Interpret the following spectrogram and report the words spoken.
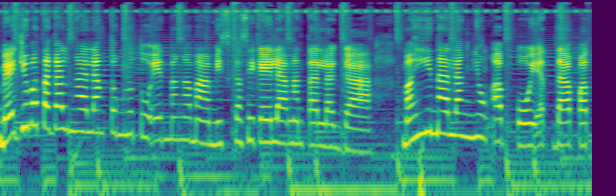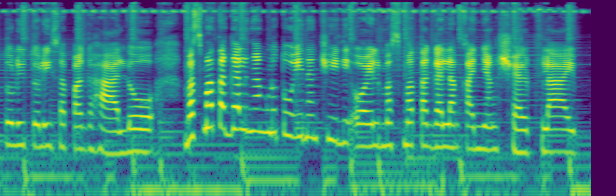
Medyo matagal nga lang tong lutuin mga mamis kasi kailangan talaga mahina lang yung apoy at dapat tuloy-tuloy sa paghalo. Mas matagal ngang lutuin ng chili oil, mas matagal ang kanyang shelf life.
